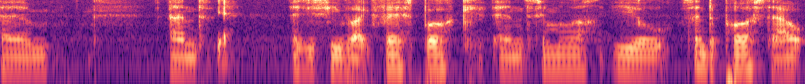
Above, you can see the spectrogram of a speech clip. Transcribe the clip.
um, and Yeah. as you see with like Facebook and similar, you'll send a post out,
